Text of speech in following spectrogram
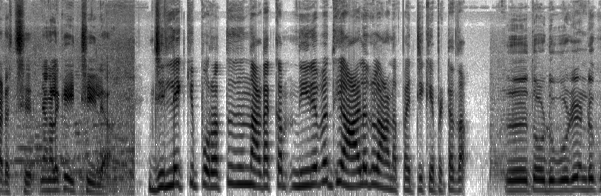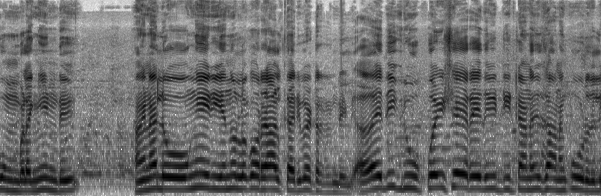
അടച്ച് ഞങ്ങളെ കയറ്റിയില്ല ജില്ലയ്ക്ക് പുറത്തു നിന്നടക്കം നിരവധി ആളുകളാണ് പറ്റിക്കപ്പെട്ടത്. തൊടുപുഴയുണ്ട് കുമ്പളങ്ങിയുണ്ട്. അങ്ങനെ ലോങ് ഏരിയ എന്നുള്ള കുറേ ആൾക്കാർ പെട്ടിട്ടുണ്ട്. അതായത് ഈ ഗ്രൂപ്പ് വഴി ഷെയർ ചെയ്ത് കിട്ടിയിട്ടാണ് ഈ സാധനം കൂടുതൽ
